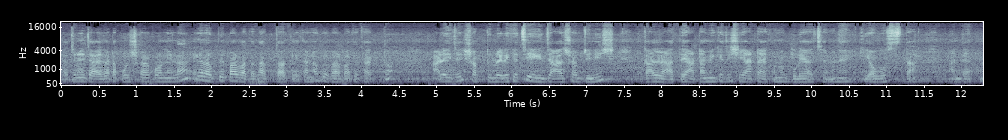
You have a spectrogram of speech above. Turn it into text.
তার জন্য জায়গাটা পরিষ্কার করে নিলাম। এখানে পেপার পাতা থাকতো আগে, এখানেও পেপার পাতা থাকতো। আর এই যে সব তুলে রেখেছি, এই যা সব জিনিস। কাল রাতে আটা মেখেছি, সেই আটা এখনও পড়ে আছে। মানে কি অবস্থা? আর দেখো,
